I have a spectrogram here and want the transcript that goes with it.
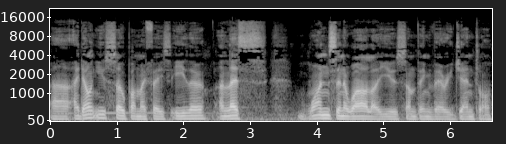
Uh, I don't use soap on my face either, unless once in a while I use something very gentle.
